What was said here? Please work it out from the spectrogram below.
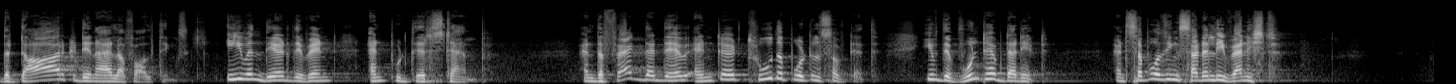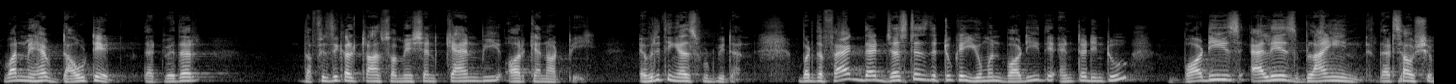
the dark denial of all things. Even there, they went and put their stamp. And the fact that they have entered through the portals of death, if they wouldn't have done it, and supposing suddenly vanished, one may have doubted that whether the physical transformation can be or cannot be. Everything else would be done. But the fact that just as they took a human body, they entered into bodies alleys blind. That's how Sri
